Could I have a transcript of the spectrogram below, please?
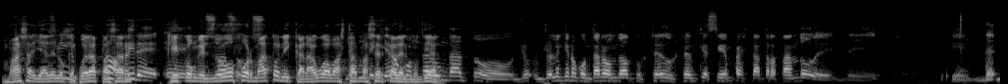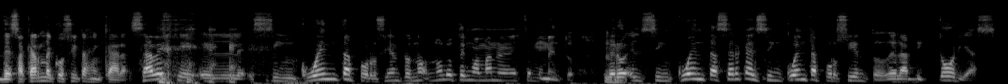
Más allá de lo que pueda pasar, que eh, con el nuevo formato Nicaragua va a estar más cerca del Mundial. Un dato, yo, le quiero contar un dato a usted, usted que siempre está tratando de de, sacarme cositas en cara. ¿Sabe que el 50%, no, no lo tengo a mano en este momento, pero el 50, cerca del 50% de las victorias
